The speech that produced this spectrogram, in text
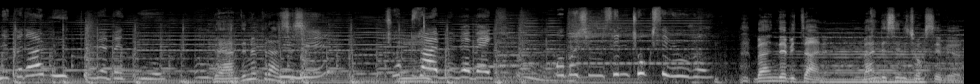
Ne kadar büyük bir bebek bu. Beğendin mi Hı prenses? hı. Çok güzel bir bebek. Babacığım seni çok seviyorum. Ben de bir tane. Ben de seni çok seviyorum.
